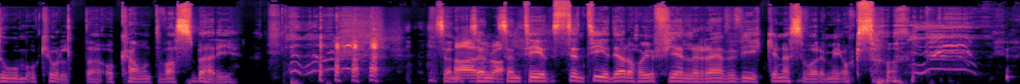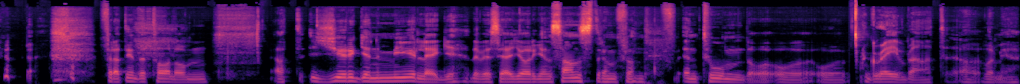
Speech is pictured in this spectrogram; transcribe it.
Dom och Kulta och Count Wassberg. Sen, Ja, sen, sen, tid, sen tidigare har ju Fjällräv Vikernes varit med också. För att inte tala om att Jürgen Mühlegg, det vill säga Jörgen Sandström från Entombed och, och, och Grave bland annat, har varit med.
